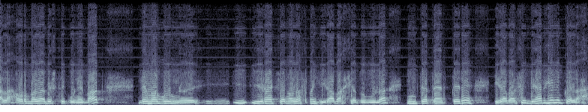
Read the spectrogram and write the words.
hala, hor bada beste gune bat, demagun e, irratian olazmai irabazia dugula, internetere irabazi behar genukela.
